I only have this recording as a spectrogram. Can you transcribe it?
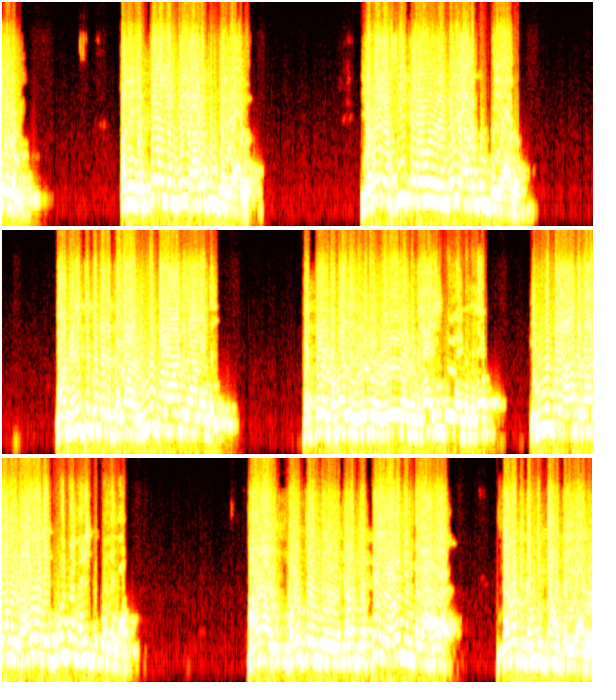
தீரும். அது எப்பொழுது என்பது யாருக்கும் தெரியாது. எவ்வளவு சீக்கிரம் என்பது யாருக்கும் தெரியாது. நாம் நினைத்துக் கொண்டிருக்கலாம் இன்னும் பல ஆண்டு காலங்கள். பத்து வருடமோ அல்லது இருபது இருபது வருடங்களோ ஐம்பது வருடங்களோ இன்னும் பல ஆண்டு காலங்கள் வாழ்வதை போல் நாம் நினைத்துக் கொள்ளலாம். ஆனால் மவுத்து என்பது நமக்கு எப்பொழுது வரும் என்பதாக நமக்கு கண்டிப்பாக தெரியாது.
